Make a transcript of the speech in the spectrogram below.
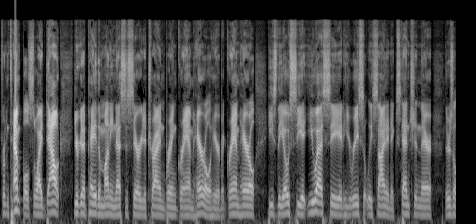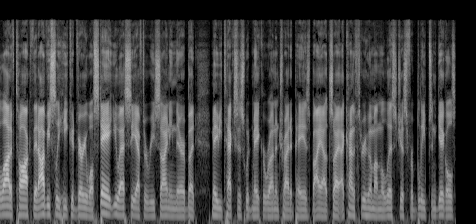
from Temple. So I doubt you're going to pay the money necessary to try and bring Graham Harrell here. But Graham Harrell, he's the OC at USC, and he recently signed an extension there. There's a lot of talk that obviously he could very well stay at USC after re-signing there, but maybe Texas would make a run and try to pay his buyout. So I, I kind of threw him on the list just for bleeps and giggles,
